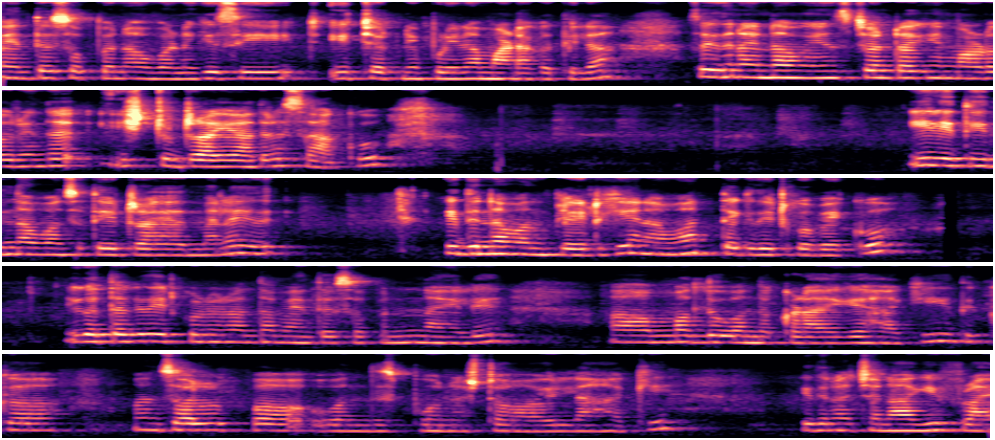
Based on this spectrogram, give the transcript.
ಮೆಂತ್ಯ ಸೊಪ್ಪನ್ನು ಒಣಗಿಸಿ ಈ ಚಟ್ನಿ ಪುಡಿನ ಮಾಡೋಕತ್ತಿಲ್ಲ. ಸೊ ಇದನ್ನು ನಾವು ಇನ್ಸ್ಟಂಟಾಗಿ ಮಾಡೋದ್ರಿಂದ ಇಷ್ಟು ಡ್ರೈ ಆದರೆ ಸಾಕು. ಈ ರೀತಿ ಇದನ್ನ ಒಂದು ಸತಿ ಡ್ರೈ ಆದಮೇಲೆ ಇದನ್ನು ಒಂದು ಪ್ಲೇಟ್ಗೆ ನಾವು ತೆಗೆದಿಟ್ಕೋಬೇಕು. ಈಗ ತೆಗೆದಿಟ್ಕೊಂಡಿರುವಂಥ ಮೆಂತ್ಯ ಸೊಪ್ಪನ್ನು ನಾ ಇಲ್ಲಿ ಮೊದಲು ಒಂದು ಕಡಾಯಿಗೆ ಹಾಕಿ, ಇದಕ್ಕೆ ಒಂದು ಸ್ವಲ್ಪ ಒಂದು ಸ್ಪೂನಷ್ಟು ಆಯಿಲ್ನ ಹಾಕಿ, ಇದನ್ನು ಚೆನ್ನಾಗಿ ಫ್ರೈ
